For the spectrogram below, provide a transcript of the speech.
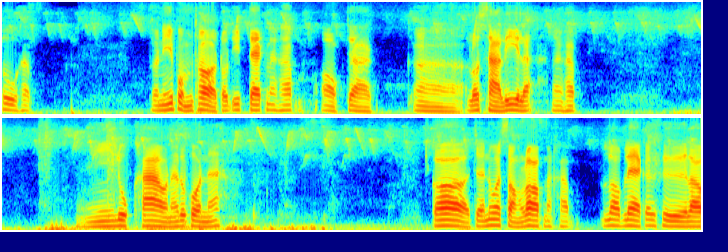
สู้ครับ ตอนนี้ผมถอดรถอีแท็กนะครับ ออกจากรถซารี่แล้วนะครับ นี่ลูกข้าวนะทุกคนนะ ก็จะนวดสองรอบนะครับ รอบแรกก็คือเรา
